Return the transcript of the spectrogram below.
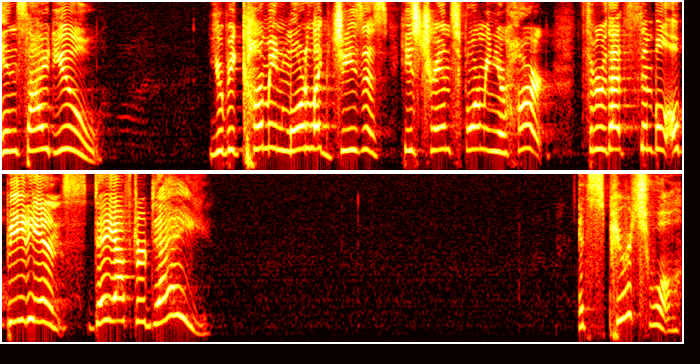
inside you. You're becoming more like Jesus. He's transforming your heart through that simple obedience day after day. It's spiritual.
